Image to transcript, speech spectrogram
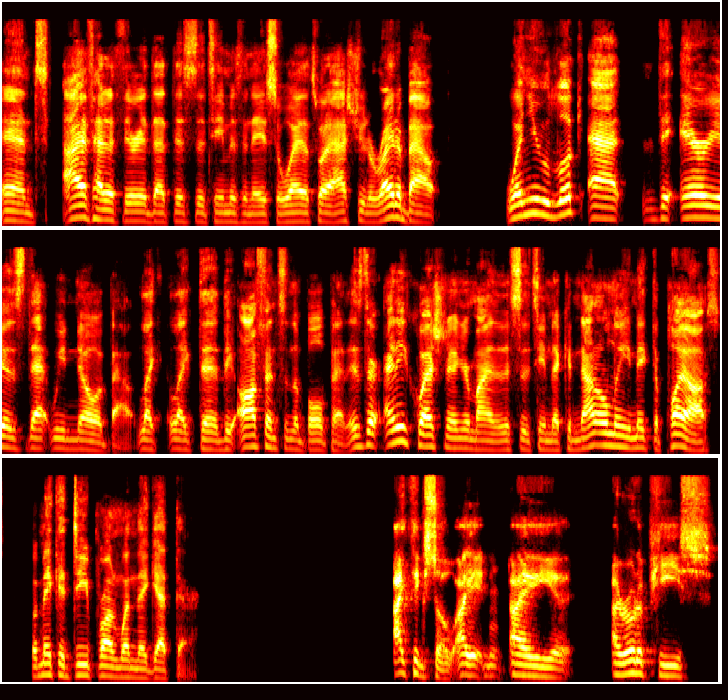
And I've had a theory that this is a team is an ace away. That's what I asked you to write about when you look at the areas that we know about, like like the the offense and the bullpen, is there any question in your mind that this is a team that could not only make the playoffs but make a deep run when they get there? I think so. I I uh, I wrote a piece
